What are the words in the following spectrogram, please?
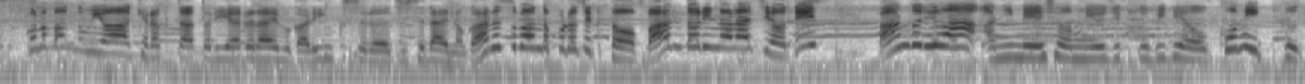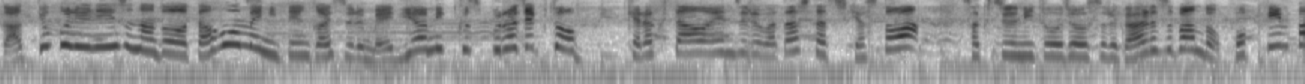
す。この番組はキャラクターとリアルライブがリンクする次世代のガールズバンドプロジェクトバンドリのラジオですバンドリはアニメーションミュージックビデオコミック楽曲リリースなど多方面に展開するメディアミックスプロジェクト。キャラクターを演じる私たちキャストは作中に登場するガールズバンドポッピンパ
